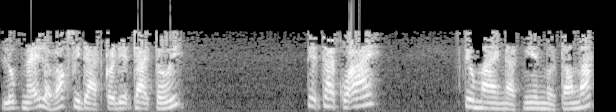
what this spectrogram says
Lúc nãy là Hoác Phi Đạt gọi điện thoại tới. Điện thoại của ai? Tiêu Mai ngạc nhiên mở to mắt.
